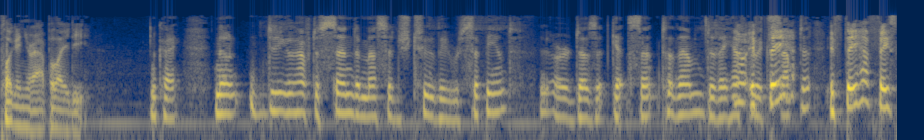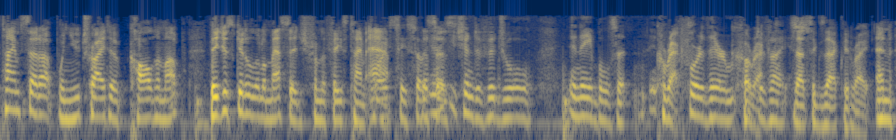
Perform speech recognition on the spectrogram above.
plug in your Apple ID. Okay. Now, do you have to send a message to the recipient, or does it get sent to them? Do they have No, to if they accept it? if they have FaceTime set up when you try to call them up, they just get a little message from the FaceTime Oh, I app see. So that in- says each individual enables it Correct. for their correct. device. That's exactly right. And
